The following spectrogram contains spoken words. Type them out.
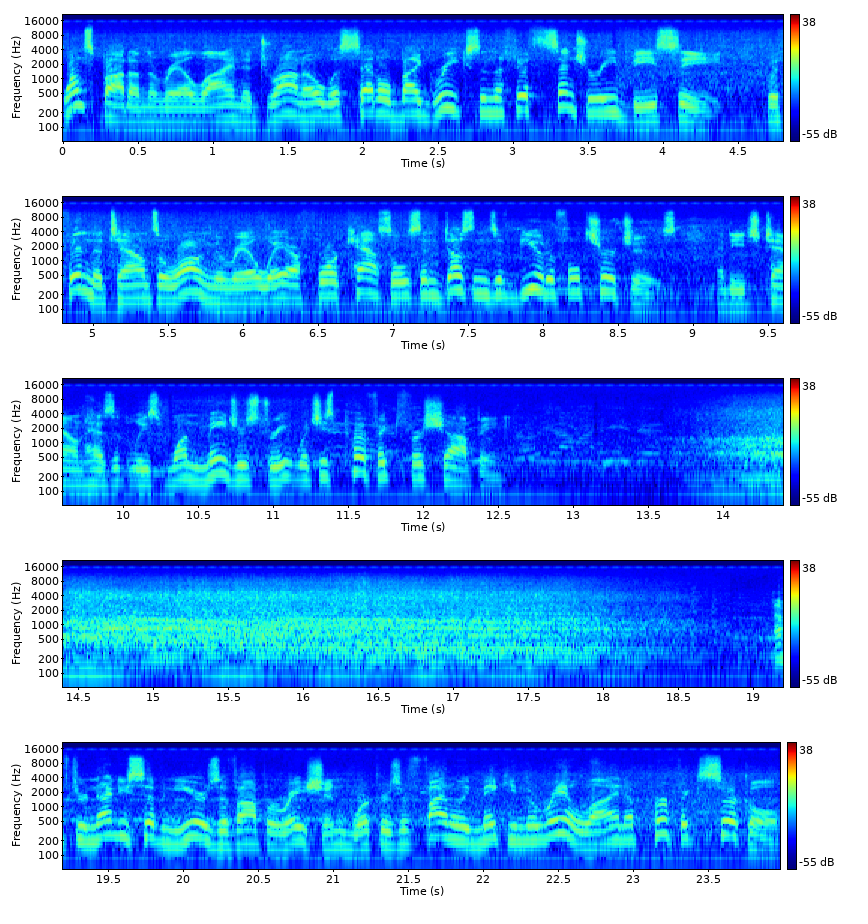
One spot on the rail line, Adrano, was settled by Greeks in the 5th century BC. Within the towns along the railway are four castles and dozens of beautiful churches, and each town has at least one major street which is perfect for shopping. After 97 years of operation, workers are finally making the rail line a perfect circle.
